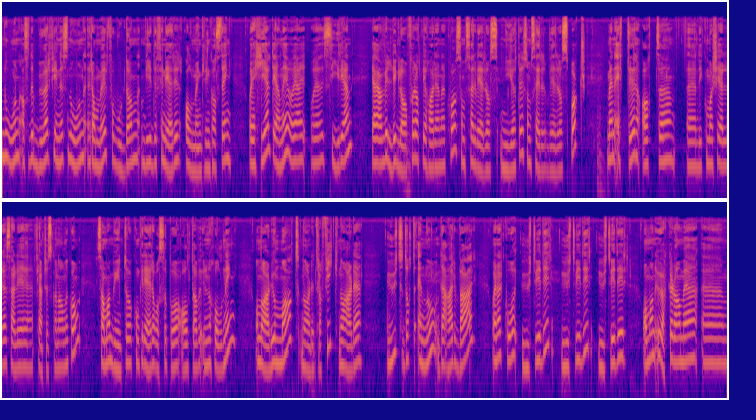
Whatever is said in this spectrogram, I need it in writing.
noen, altså det bør finnes noen rammer for hvordan vi definerer allmennkringkasting. Og jeg er helt enig, og jeg, og jeg sier igjen, jeg er veldig glad for at vi har NRK som serverer oss nyheter, som serverer oss sport. Men etter at eh, de kommersielle, særlig fjernsynskanalene, kom, så har man begynt å konkurrere også på alt av underholdning. Og nå er det jo mat, nå er det trafikk, nå er det ut.no, det er vær. Og NRK utvider, utvider, utvider. Og man øker da med eh,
